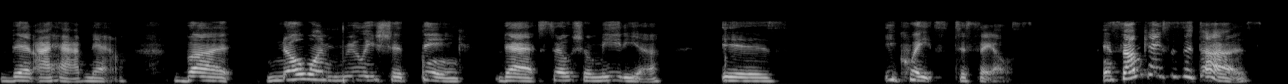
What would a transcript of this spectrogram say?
than I have now. But no one really should think that social media is equates to sales. In some cases, it does,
